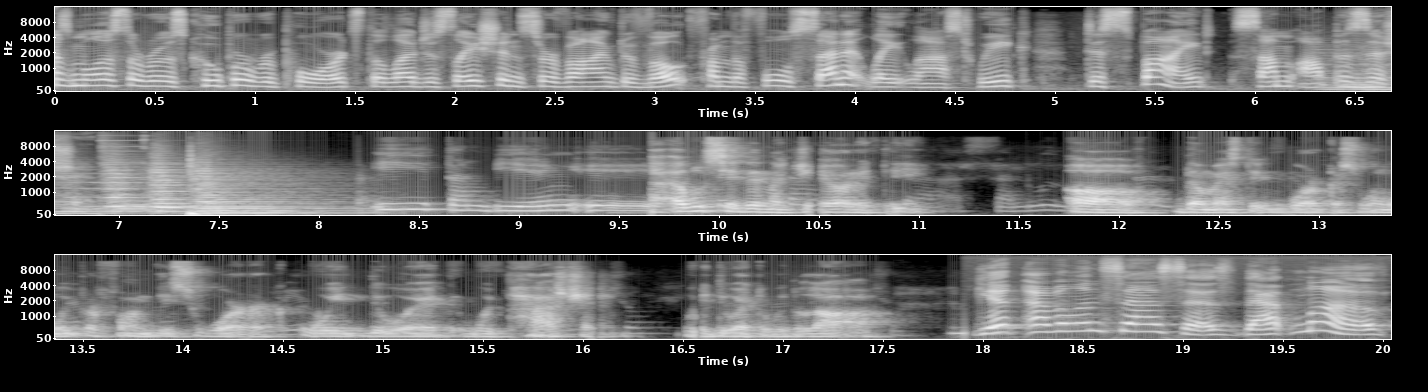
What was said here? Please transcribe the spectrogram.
As Melissa Rose Cooper reports, the legislation survived a vote from the full Senate late last week, despite some opposition. Eh, I would say the majority of domestic workers, when we perform this work, we do it with passion, we do it with love. Yet Evelyn Sass says that love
